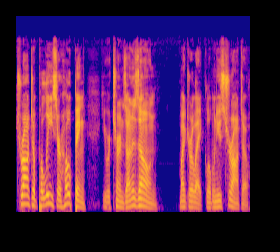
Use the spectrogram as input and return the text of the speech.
Toronto police are hoping he returns on his own. Mike Drolet, Global News Toronto.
